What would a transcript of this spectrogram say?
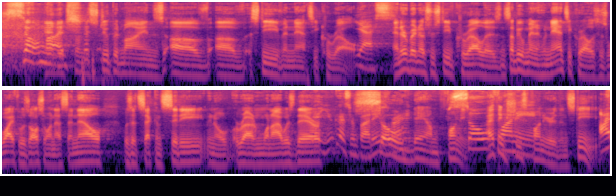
so And much. it's from the stupid minds of, of Steve and Nancy Carell. Yes. And everybody knows who Steve Carell is. And some people may know who Nancy Carell is. His wife was also on SNL, was at Second City, you know, around when I was there. Yeah, you guys are buddies, So right? damn funny. So I think she's funnier than Steve. I,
